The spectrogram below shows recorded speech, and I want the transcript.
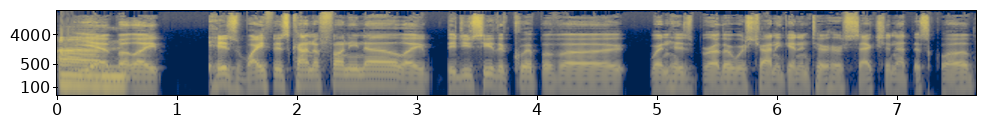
Um, yeah, but like his wife is kind of funny now. Like, did you see the clip of uh when his brother was trying to get into her section at this club,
